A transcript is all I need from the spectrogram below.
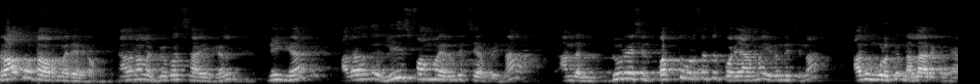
ட்ராப் அவுட் ஆகிற மாதிரி ஆயிடும் அதனால் விவசாயிகள் நீங்கள் அதாவது லீஸ் ஃபார்மாக இருந்துச்சு அப்படின்னா அந்த டியூரேஷன் பத்து வருஷத்துக்கு குறையாம இருந்துச்சுன்னா அது உங்களுக்கு நல்லா இருக்குங்க.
